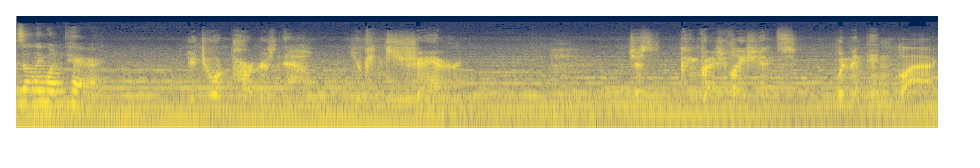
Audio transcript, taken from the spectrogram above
There's only one pair. You two are partners now. You can share. Just congratulations, women in black.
